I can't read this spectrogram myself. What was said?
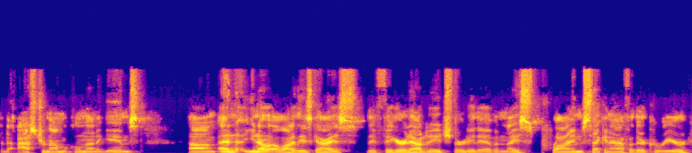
an astronomical amount of games. Um, and you know, a lot of these guys they figure it out at age 30. They have a nice prime second half of their career.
